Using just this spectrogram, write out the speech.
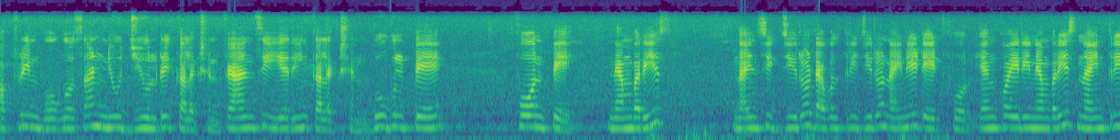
ఆఫ్రిన్ బోగోస్ and new jewellery collection fancy earring collection. Google Pay PhonePe number is nine six zero double three zero nine eight eight four. Enquiry number is nine three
